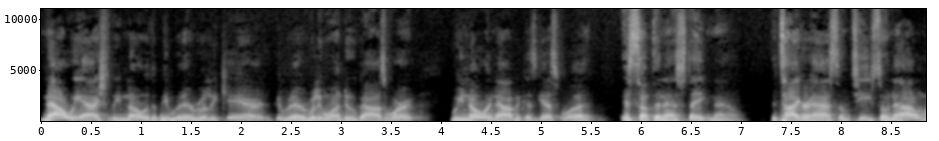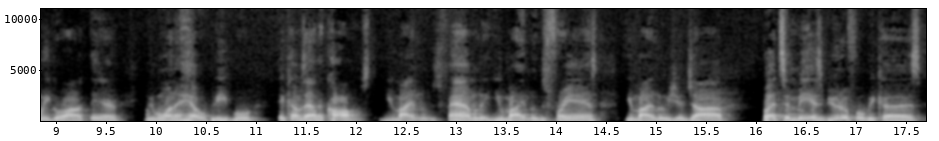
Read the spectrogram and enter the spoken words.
Now we actually know the people that really care, the people that really want to do God's work. We know it now because guess what? It's something at stake now. The tiger has some teeth. So now when we go out there, we want to help people. It comes at a cost. You might lose family, you might lose friends, you might lose your job. But to me, it's beautiful because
